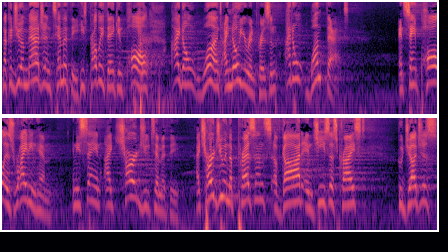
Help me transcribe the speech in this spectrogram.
Now, could you imagine Timothy? He's probably thinking, Paul, I don't want, I know you're in prison, I don't want that. And St. Paul is writing him, and he's saying, I charge you, Timothy. I charge you in the presence of God and Jesus Christ, who judges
